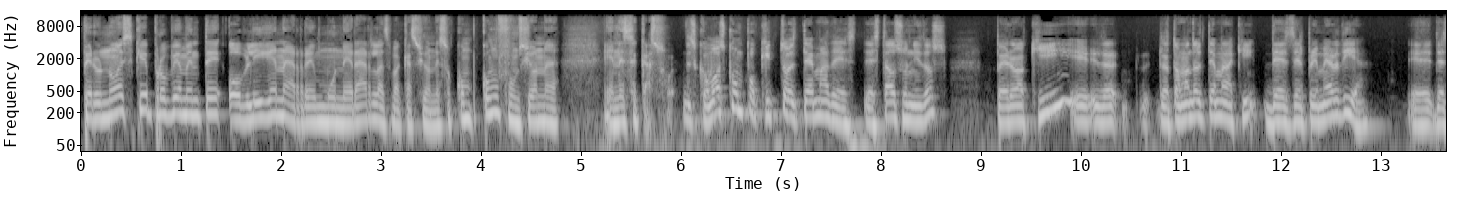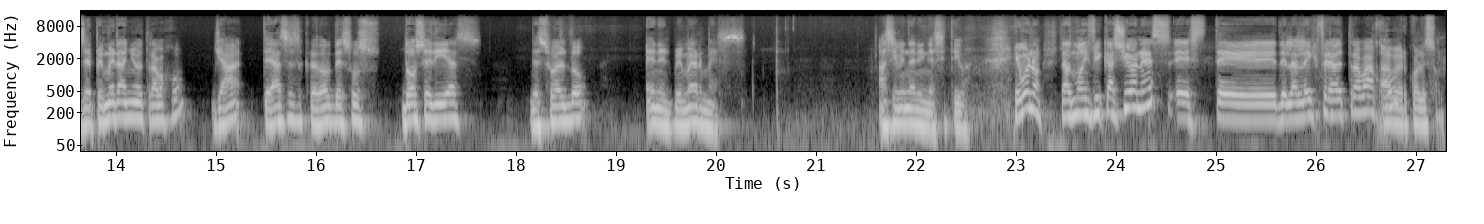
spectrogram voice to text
pero no es que propiamente obliguen a remunerar las vacaciones. ¿O cómo, funciona en ese caso? Desconozco un poquito el tema de, Estados Unidos, pero aquí, eh, retomando el tema de aquí, desde el primer día, eh, desde el primer año de trabajo, ya te haces acreedor de esos 12 días de sueldo en el primer mes. Así viene la iniciativa. Y bueno, las modificaciones este, de la Ley Federal del Trabajo. A ver, ¿cuáles son?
